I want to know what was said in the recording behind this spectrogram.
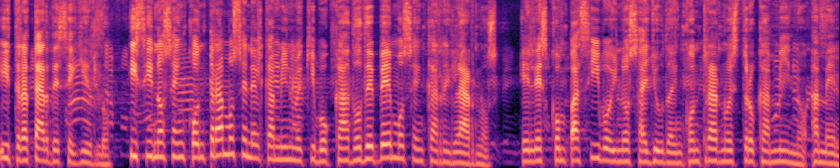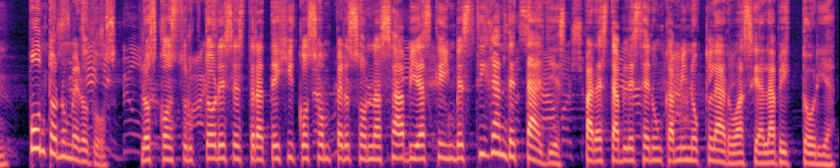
y tratar de seguirlo. Y si nos encontramos en el camino equivocado, debemos encarrilarnos. Él es compasivo y nos ayuda a encontrar nuestro camino. Amén. Punto número dos. Los constructores estratégicos son personas sabias que investigan detalles para establecer un camino claro hacia la victoria.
